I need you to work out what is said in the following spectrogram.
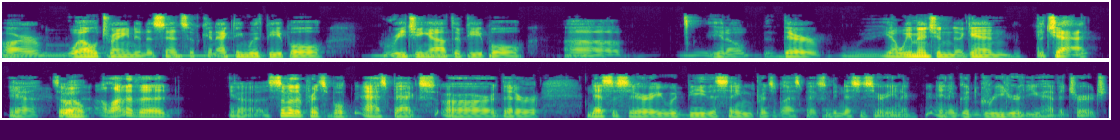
are well trained in the sense of connecting with people, reaching out to people. Uh, you know, they're, you know, we mentioned again the chat. Yeah. So Well- a lot of the, you know, some of the principal aspects are that are necessary would be the same principal aspects would be necessary in a in a good greeter that you have at church.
